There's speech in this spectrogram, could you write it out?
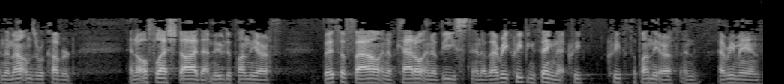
and the mountains were covered, and all flesh died that moved upon the earth, both of fowl and of cattle and of beast, and of every creeping thing that creep, creepeth upon the earth, and every man.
